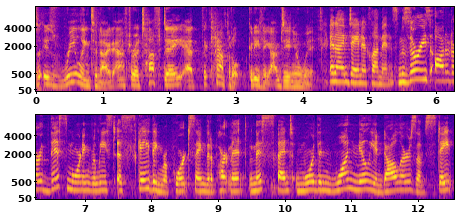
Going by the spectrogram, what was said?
is reeling tonight after a tough day at the Capitol. Good evening. I'm Daniel Wynn. And I'm Dana Clemens. Missouri's auditor this morning released a scathing report saying the department misspent more than $1 million of state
